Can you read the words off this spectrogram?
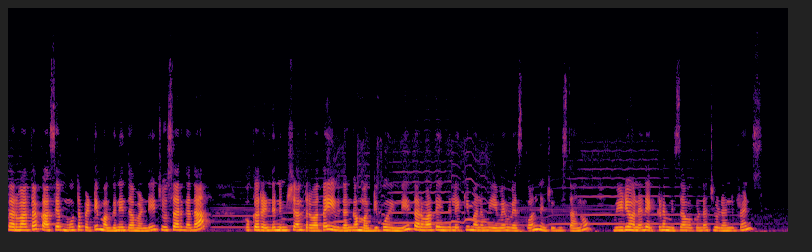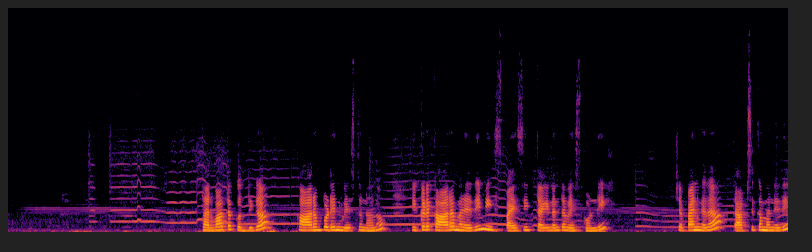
తర్వాత కాసేపు మూత పెట్టి మగ్గనిద్దామండి. చూసారు కదా? ఒక రెండు నిమిషాల తర్వాత ఈ విధంగా మగ్గిపోయింది. తర్వాత ఇందులోకి మనం ఏమేమి వేసుకోవాలి నేను చూపిస్తాను. వీడియో అనేది ఎక్కడ మిస్ అవ్వకుండా చూడండి ఫ్రెండ్స్. తర్వాత కొద్దిగా కారం పొడిని వేస్తున్నాను. ఇక్కడ కారం అనేది మీ స్పైసీకి తగినంత వేసుకోండి. చెప్పాను కదా క్యాప్సికమ్ అనేది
